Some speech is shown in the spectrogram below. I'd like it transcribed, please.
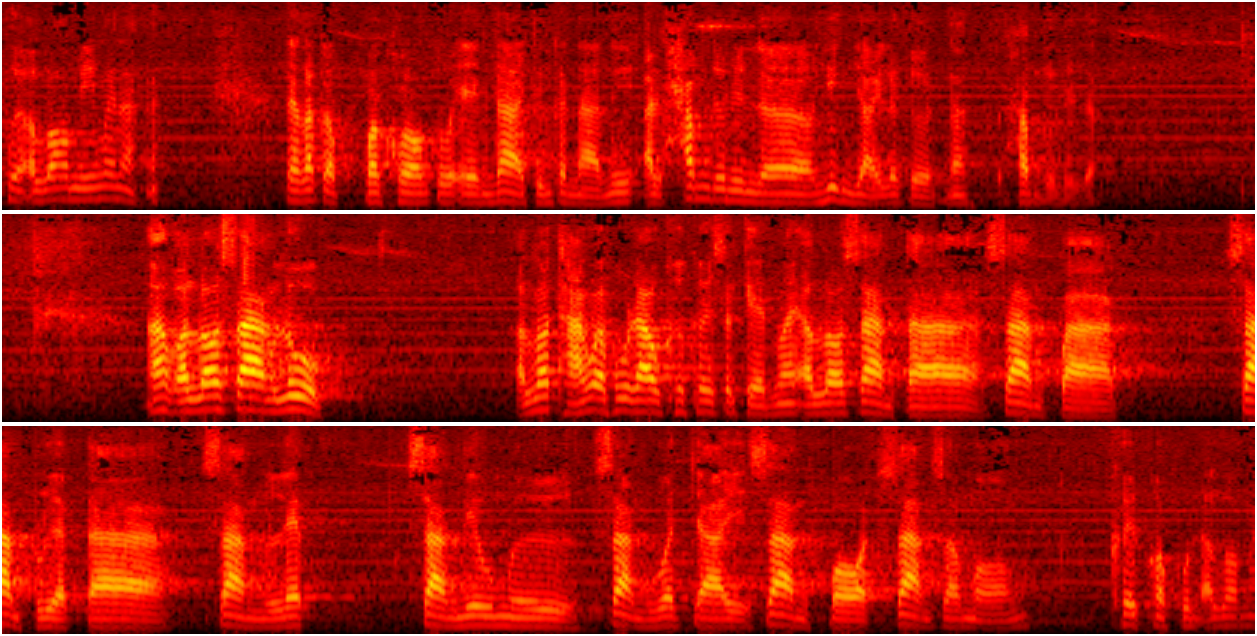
เพื่ออัลลอฮ์มีไหมนะแต่เราก็ประคองตัวเองได้ถึงขนาดนี้อัลฮัมดุลิลละยิ่งใหญ่เหลือเกินนะอัลฮัมดุลิลละ อ้าวอัลลอฮ์สร้างลูกอัลลอฮ์ถามว่าผู้เราเคยเคยสังเกตไหมอัลลอฮ์สร้างตา สร้างปาก สร้างเปลือกตา สร้างเล็บ สร้างนิ้วมือ สร้างหัวใจ สร้างปอด สร้างสมอง เคยขอบคุณอัลลอฮ์ไหม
